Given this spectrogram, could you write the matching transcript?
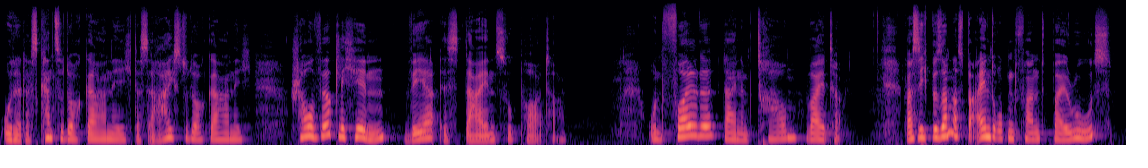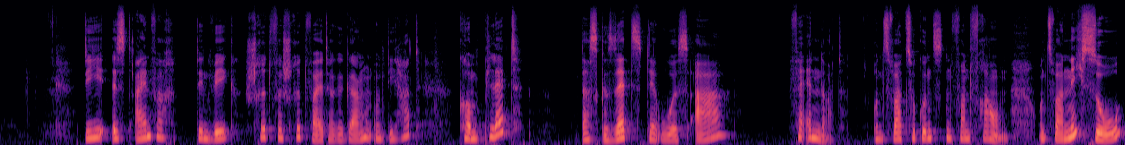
oder das kannst du doch gar nicht, das erreichst du doch gar nicht. Schau wirklich hin, wer ist dein Supporter? Und folge deinem Traum weiter. Was ich besonders beeindruckend fand bei Ruth, die ist einfach den Weg Schritt für Schritt weitergegangen und die hat komplett das Gesetz der USA verändert. Und zwar zugunsten von Frauen. Und zwar nicht so,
